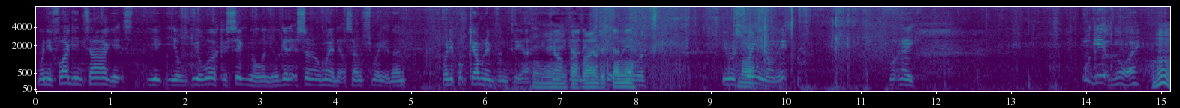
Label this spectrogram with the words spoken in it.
when you're flagging targets. You, you'll you'll work a signal and you'll get it a certain way and it'll sound sweet, and then when you put camera in front of you, Yeah, you you can't can't find, find it, can where you? were, you were swinging on it. But hey, we'll give it a go, eh? Hmm.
